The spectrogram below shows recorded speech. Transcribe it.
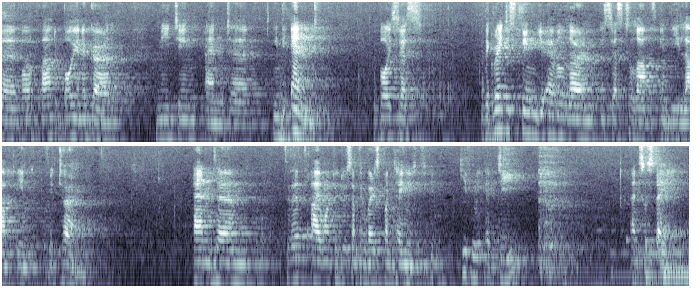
uh, about a boy and a girl meeting, and uh, in the end, the boy says, The greatest thing you ever learn is just to love and be loved in return. And um, to that, I want to do something very spontaneous. If you can give me a D and sustain.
